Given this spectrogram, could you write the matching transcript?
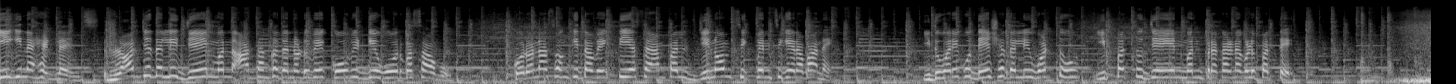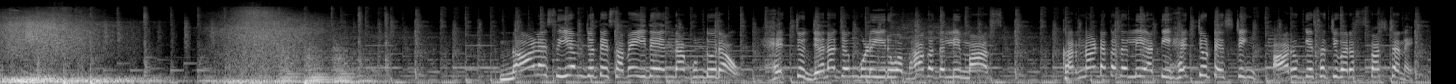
ಈಗಿನ ಹೆಡ್ಲೈನ್ಸ್. ರಾಜ್ಯದಲ್ಲಿ ಜೇನ್ ಒನ್ ಆತಂಕದ ನಡುವೆ ಕೋವಿಡ್ಗೆ ಓರ್ವ ಸಾವು. ಕೊರೋನಾ ಸೋಂಕಿತ ವ್ಯಕ್ತಿಯ ಸ್ಯಾಂಪಲ್ ಜಿನೋಮ್ ಸಿಕ್ವೆನ್ಸ್ಗೆ ರವಾನೆ. ಇದುವರೆಗೂ ದೇಶದಲ್ಲಿ ಒಟ್ಟು ಇಪ್ಪತ್ತು ಜೆಎನ್ ಒನ್ ಪ್ರಕರಣಗಳು ಪತ್ತೆ. ನಾಳೆ ಸಿಎಂ ಜೊತೆ ಸಭೆ ಇದೆ ಎಂದ ಗುಂಡೂರಾವ್. ಹೆಚ್ಚು ಜನಜಂಗುಳಿ ಇರುವ ಭಾಗದಲ್ಲಿ ಮಾಸ್ಕ್. ಕರ್ನಾಟಕದಲ್ಲಿ ಅತಿ ಹೆಚ್ಚು ಟೆಸ್ಟಿಂಗ್. ಆರೋಗ್ಯ ಸಚಿವರ ಸ್ಪಷ್ಟನೆ.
